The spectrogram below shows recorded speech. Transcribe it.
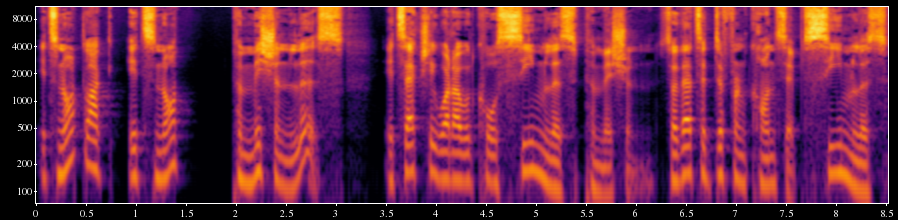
it's not like, it's not permissionless. It's actually what I would call seamless permission. So that's a different concept, seamless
